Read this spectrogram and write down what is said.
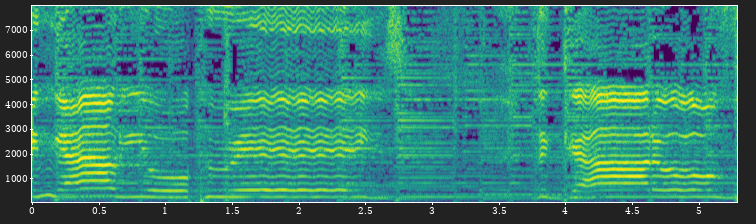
sing out your praise, the God of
